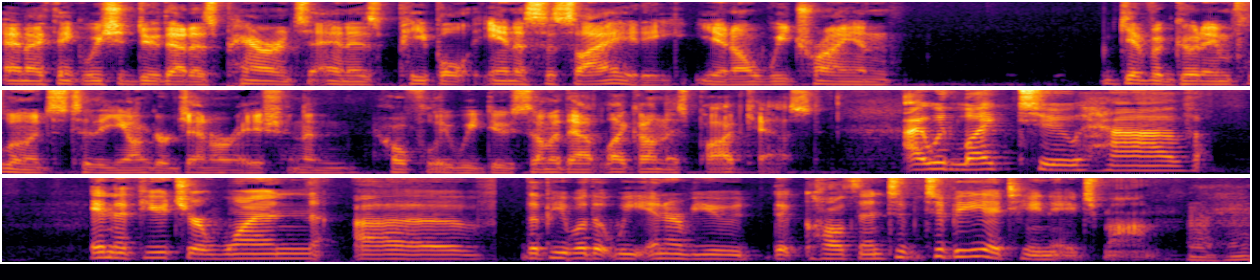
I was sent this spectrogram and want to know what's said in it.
And I think we should do that as parents and as people in a society. You know, we try and give a good influence to the younger generation. And hopefully we do some of that, like on this podcast. I would like to have in the future one of the people that we interviewed that calls in to, to be a teenage mom mm-hmm.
